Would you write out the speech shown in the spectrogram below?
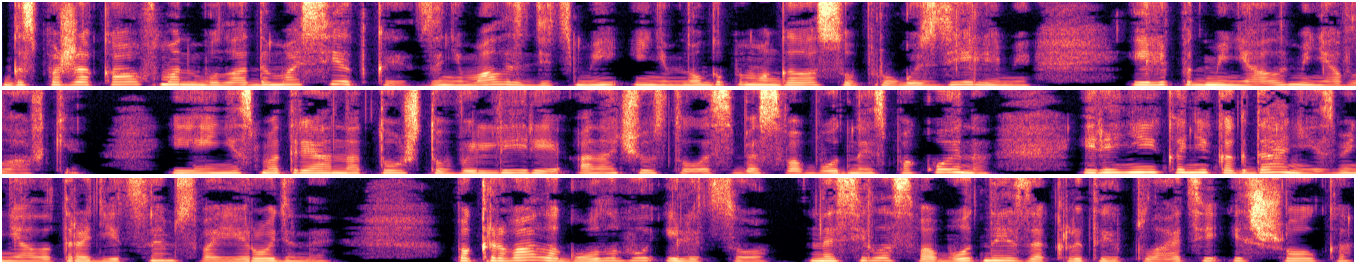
Госпожа Кауфман была домоседкой, занималась детьми и немного помогала супругу с зельями или подменяла меня в лавке. И, несмотря на то, что в Иллирии она чувствовала себя свободно и спокойно, Иринейка никогда не изменяла традициям своей родины. Покрывала голову и лицо, носила свободные закрытые платья из шелка,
